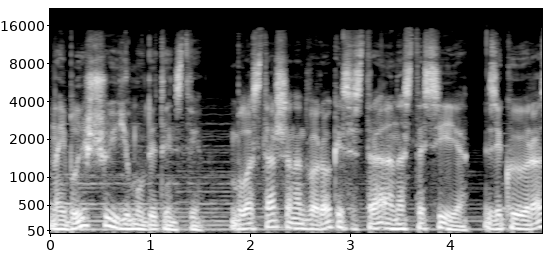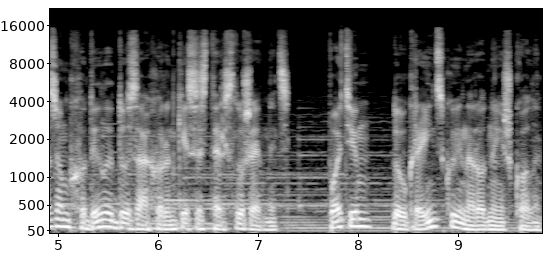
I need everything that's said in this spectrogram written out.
Найближчою йому в дитинстві була старша на два роки сестра Анастасія, з якою разом ходили до захоронки сестер служебниць, потім до Української народної школи.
